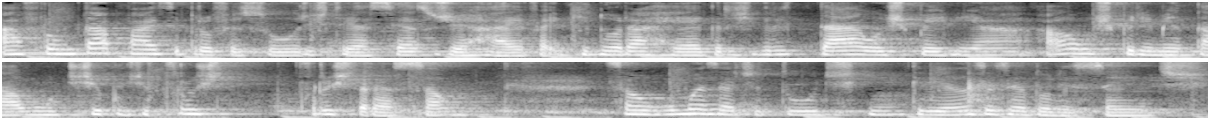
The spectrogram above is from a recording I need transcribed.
Afrontar pais e professores, ter acesso de raiva, ignorar regras, gritar ou espernear ao experimentar algum tipo de frustração são algumas atitudes que em crianças e adolescentes,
